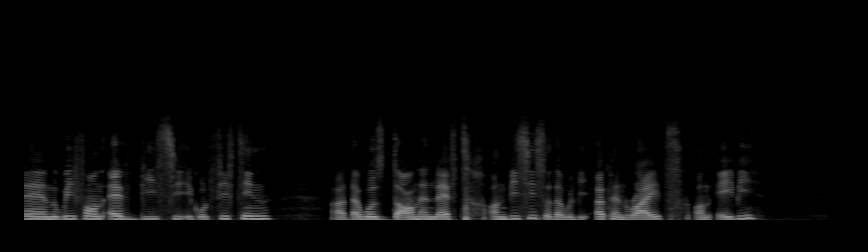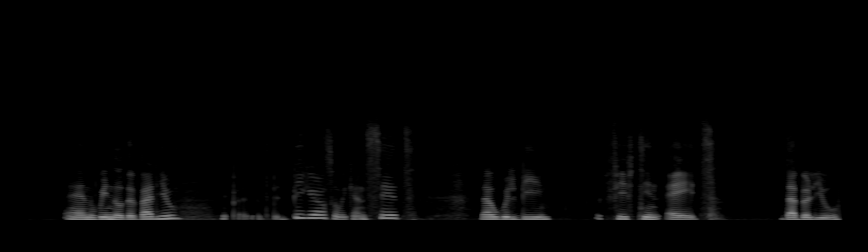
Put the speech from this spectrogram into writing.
and we found FBC equal 15. Uh, that was down and left on BC, so that will be up and right on AB. And we know the value. a little bit bigger so we can see it. That will be 15.8 W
